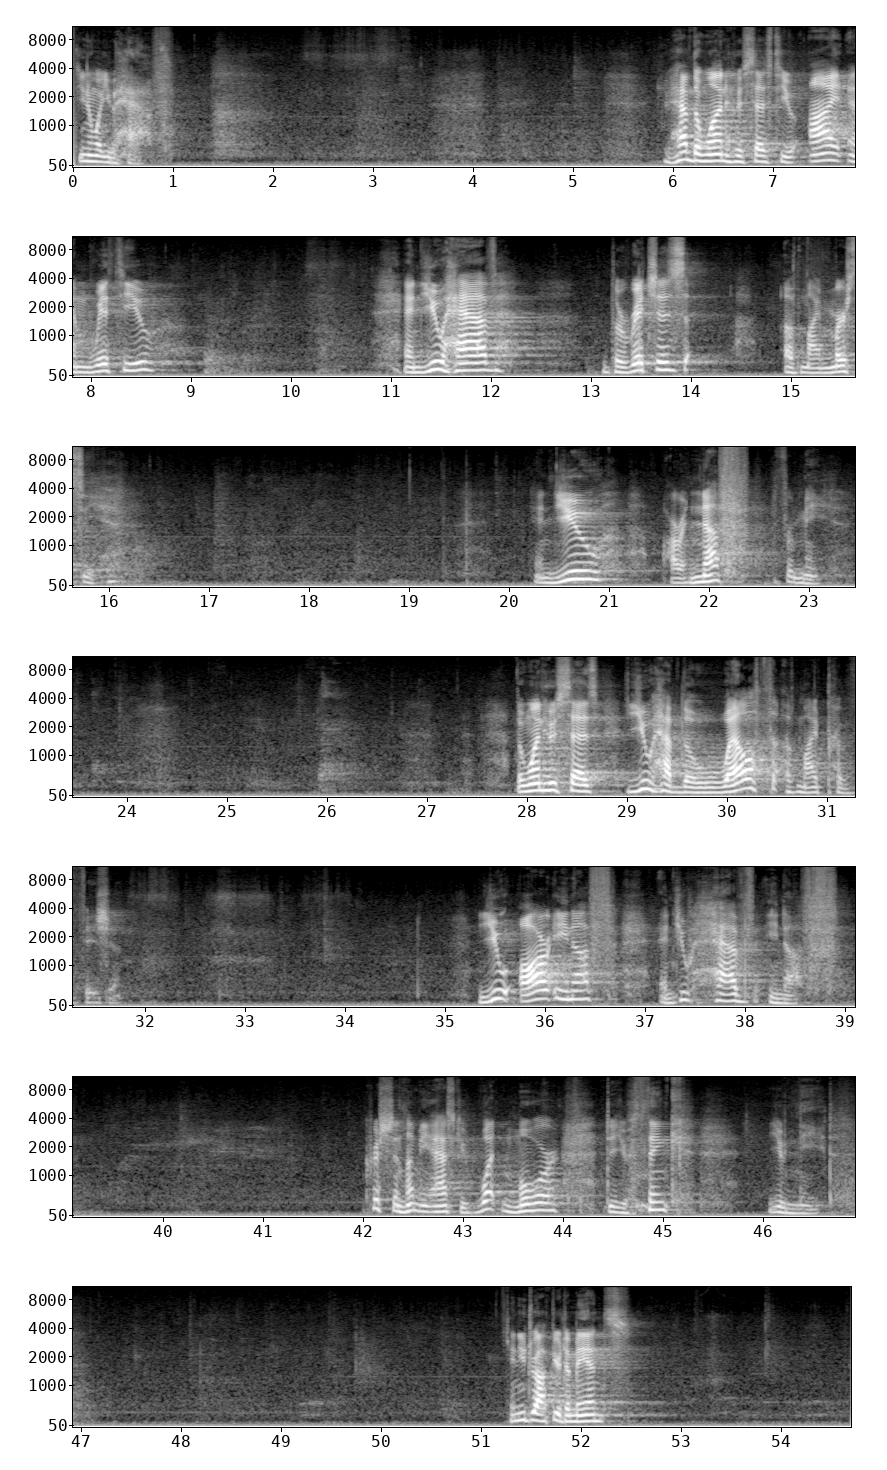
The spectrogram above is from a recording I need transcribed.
Do you know what you have? You have the one who says to you, I am with you, and you have the riches of my mercy. And you are enough for me. The one who says, You have the wealth of my provision. You are enough and you have enough. Christian, let me ask you, what more do you think you need? Can you drop your demands?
